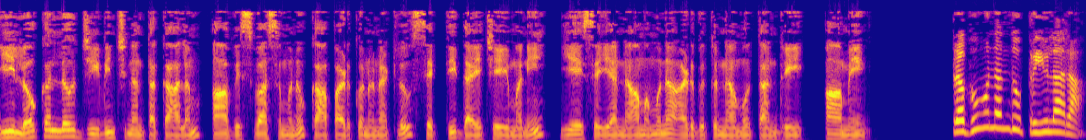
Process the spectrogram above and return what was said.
ఈ లోకంలో జీవించినంత కాలం ఆ విశ్వాసమును కాపాడుకొనున్నట్లు శక్తి దయచేయమని యేసయ్య నామమున అడుగుతున్నాము తండ్రి. ఆమె ప్రభువునందు ప్రియులారా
